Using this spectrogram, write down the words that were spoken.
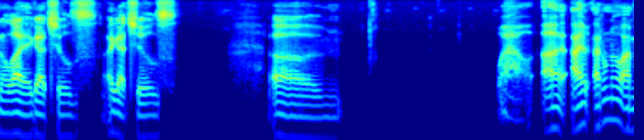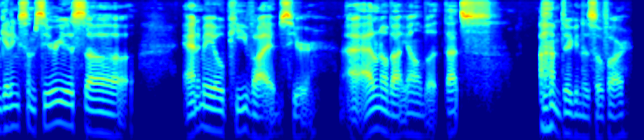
Gonna lie, I got chills. I got chills. Um, wow. I, I I don't know. I'm getting some serious uh anime OP vibes here. I, I don't know about y'all, but that's I'm digging this so far.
